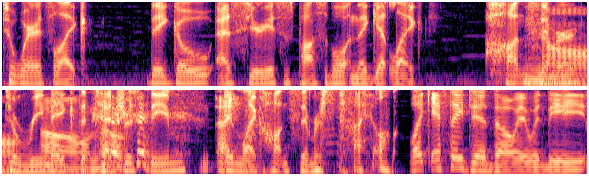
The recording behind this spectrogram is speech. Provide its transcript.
to where it's like they go as serious as possible and they get like Hans Zimmer No. to remake the Oh, no. Tetris theme in like Hans Zimmer style. Like if they did though, it would be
